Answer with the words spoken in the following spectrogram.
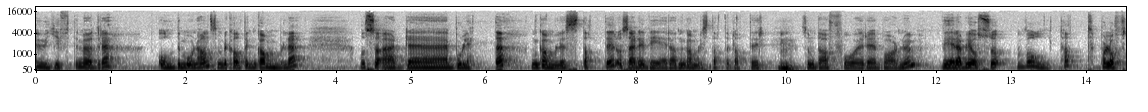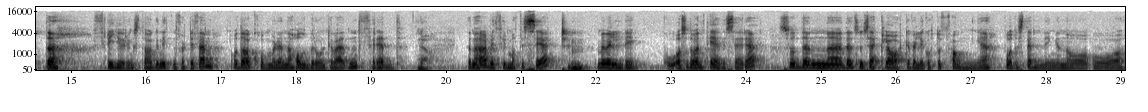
ugifte mødre. Oldemoren hans, som ble kalt Den gamle. Og så er det Bolette, den gamles datter. Og så er det Vera, den gamles datterdatter, Mm. som da får eh, Barnum. Vera ble også voldtatt på loftet frigjøringsdagen 1945. Og da kommer denne halvbroren til verden, Fred. ja. Denne her har blitt filmatisert Mm. med veldig god Altså det var en TV-serie. Så den, eh, den syns jeg klarte veldig godt å fange både stemningen og, og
